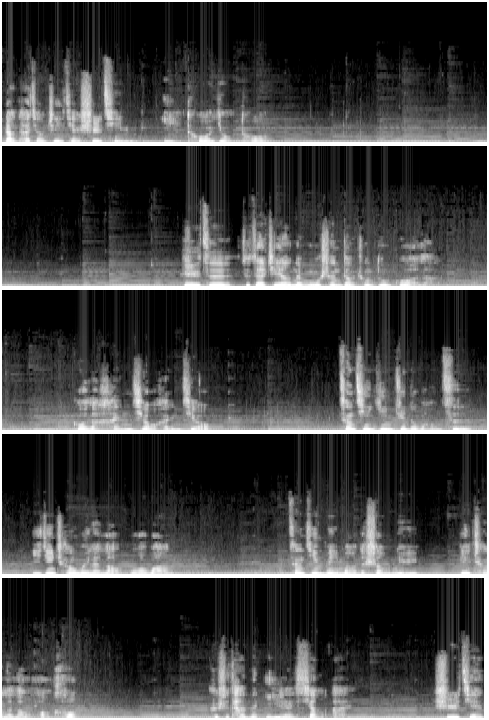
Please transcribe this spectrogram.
让他将这件事情一拖又拖。日子就在这样的无声当中度过了。过了很久很久，曾经英俊的王子，已经成为了老国王；曾经美貌的少女，变成了老皇后。可是他们依然相爱，时间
